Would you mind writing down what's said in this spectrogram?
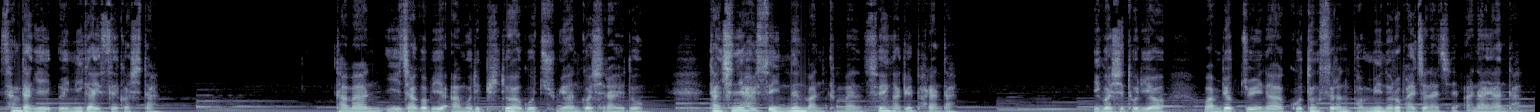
상당히 의미가 있을 것이다. 다만 이 작업이 아무리 필요하고 중요한 것이라 해도 당신이 할 수 있는 만큼만 수행하길 바란다. 이것이 도리어 완벽주의나 고통스러운 번민으로 발전하지 않아야 한다.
